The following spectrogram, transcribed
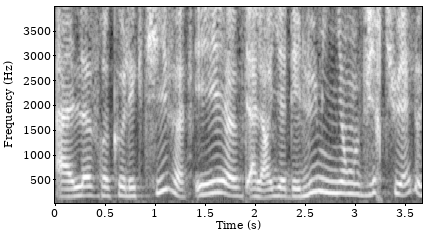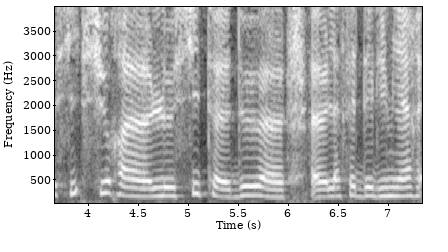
à l'œuvre collective. Et alors il y a des lumignons virtuels aussi sur le site de la Fête des Lumières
